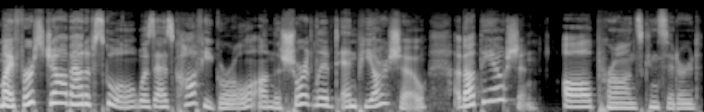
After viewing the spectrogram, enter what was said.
My first job out of school was as coffee girl on the short lived NPR show about the ocean, All Prawns Considered.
